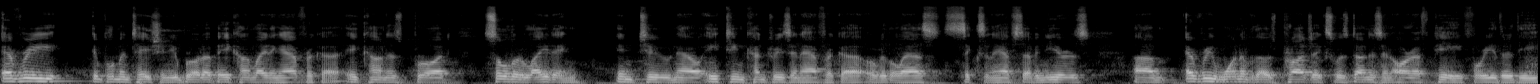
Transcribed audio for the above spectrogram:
every implementation you brought up, Akon Lighting Africa. Akon has brought solar lighting into now 18 countries in Africa over the last six and a half, seven years. Um, every one of those projects was done as an RFP for either the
